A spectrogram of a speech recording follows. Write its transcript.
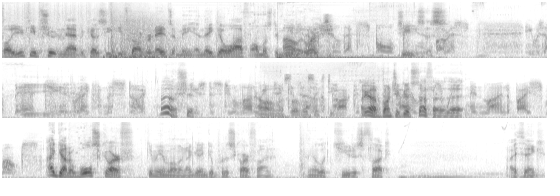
Well, you keep shooting that because he keeps throwing grenades at me, and they go off almost oh, immediately. worked. Show that small Jesus. Boris. He was a bad kid Yeah. Right from the start. Oh, shit. Used to steal lottery I'm almost level out of the 16. I got a bunch of good stuff out of that. In line to buy smokes. I got a wool scarf. Give me a moment. I'm gonna go put a scarf on. I'm gonna look cute as fuck. I think.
